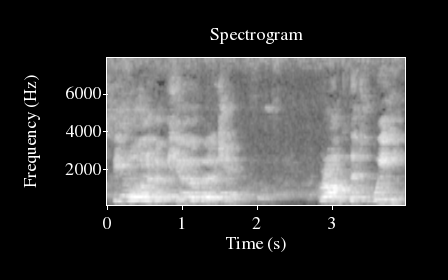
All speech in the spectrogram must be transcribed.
to be born of a pure virgin. Grant that we,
